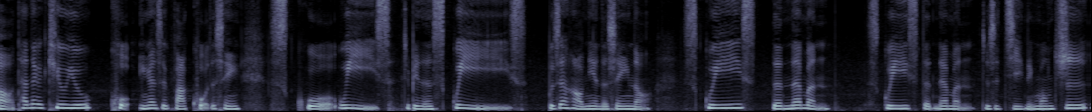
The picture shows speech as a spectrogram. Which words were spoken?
哦，它那个 q u。扩应该是发扩的声音，squeeze 就变成 squeeze，不是很好念的声音哦。Squeeze the lemon，squeeze the lemon 就是挤柠檬汁。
